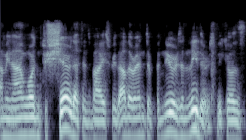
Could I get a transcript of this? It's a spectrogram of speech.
i mean i want to share that advice with other entrepreneurs and leaders because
